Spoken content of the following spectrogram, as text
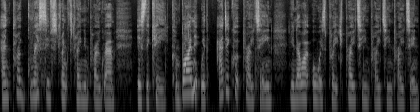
and progressive strength training program is the key. Combine it with adequate protein. You know, I always preach protein, protein, protein.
